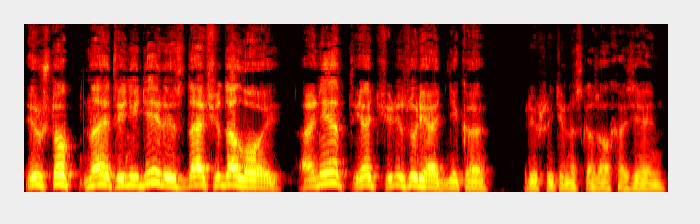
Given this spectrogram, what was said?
И чтоб на этой неделе сдачи долой, а нет, я через урядника. — решительно сказал хозяин.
